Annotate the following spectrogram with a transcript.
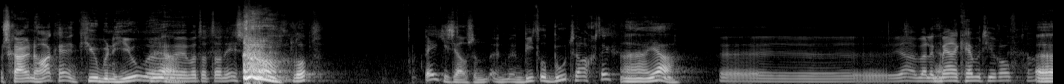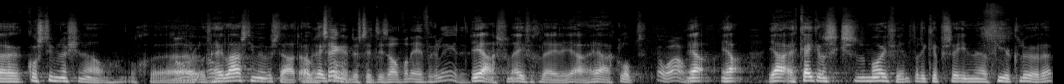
schuine hak, hè? een Cuban heel, Ja. wat dat dan is. klopt. Beetje zelfs een, een, een Beatle boot-achtig. Eh, ja, Eh, ja, welk Ja. merk hebben we het hier over? Eh Kostuum Nationaal, nog, Oh, wat oh. helaas niet meer bestaat. Ik van- zeggen, dus dit is al van even geleden. Ja, is van even geleden, ja, ja klopt. Oh, wauw. Ja, ja, ja, kijk, als ik ze mooi vind, want ik heb ze in vier kleuren,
